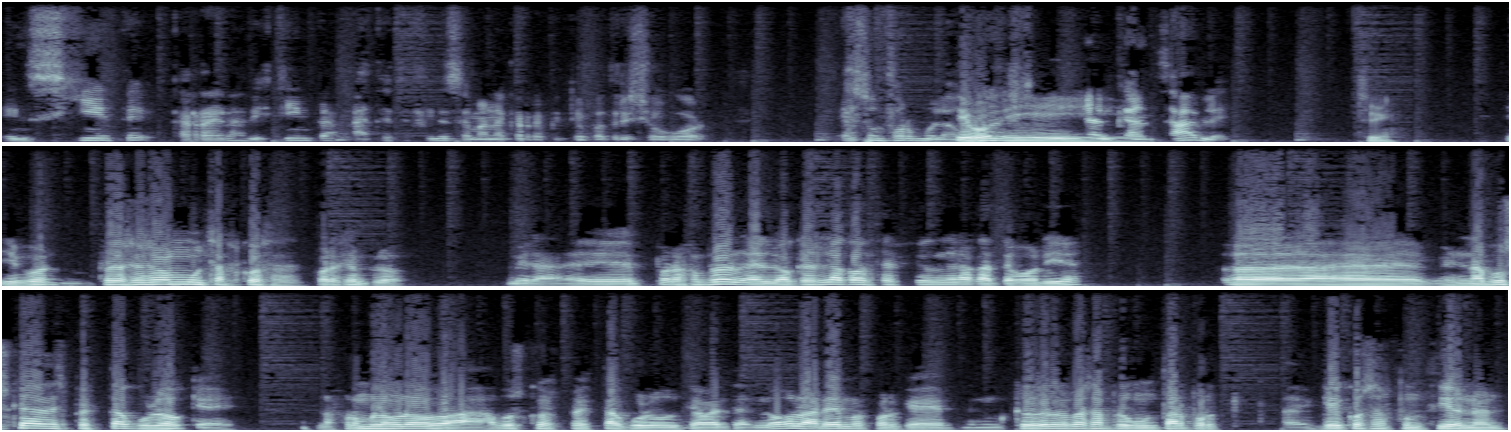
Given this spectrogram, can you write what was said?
en siete carreras distintas hasta este fin de semana que repitió Patricio Ward. Es un Fórmula 1 inalcanzable. Sí. Y bueno, pero eso son muchas cosas. Por ejemplo, mira, eh, por ejemplo, lo que es la concepción de la categoría, eh, en la búsqueda de espectáculo, que la Fórmula 1 ha buscado espectáculo últimamente, luego lo haremos porque creo que nos vas a preguntar por qué cosas funcionan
